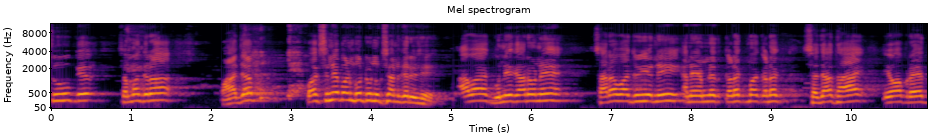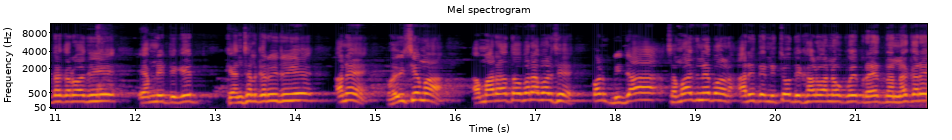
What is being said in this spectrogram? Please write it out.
છું કે સમગ્ર ભાજપ પક્ષને પણ મોટું નુકસાન કર્યું છે. આવા ગુનેગારોને સારવવા જોઈએ નહીં અને એમને કડકમાં કડક સજા થાય એવા પ્રયત્ન કરવા જોઈએ. એમની ટિકિટ કેન્સલ કરવી જોઈએ અને ભવિષ્યમાં અમારા તો બરાબર છે, પણ બીજા સમાજને પણ આ રીતે નીચો દેખાડવાનો કોઈ પ્રયત્ન ન કરે.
